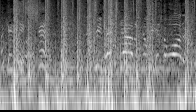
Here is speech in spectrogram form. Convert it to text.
I can't see shit. Just keep heading down until we hit the water.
